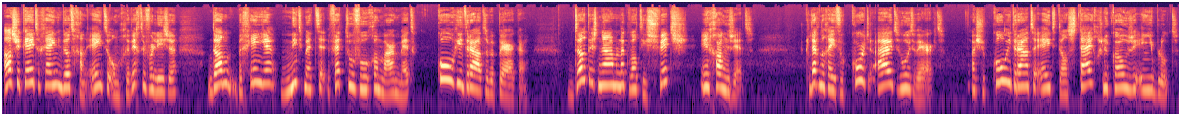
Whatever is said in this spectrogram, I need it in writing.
Als je ketogeen wilt gaan eten om gewicht te verliezen, dan begin je niet met vet toevoegen, maar met koolhydraten beperken. Dat is namelijk wat die switch in gang zet. Ik leg nog even kort uit hoe het werkt. Als je koolhydraten eet, dan stijgt glucose in je bloed.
